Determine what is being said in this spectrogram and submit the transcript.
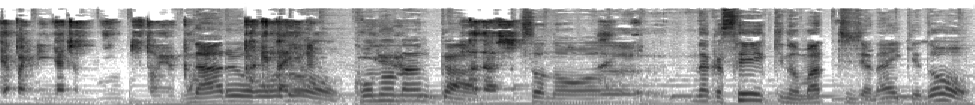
やっぱりみんなちょっと人気というかなるほどこのなんかその、なんか正規のマッチじゃないけど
